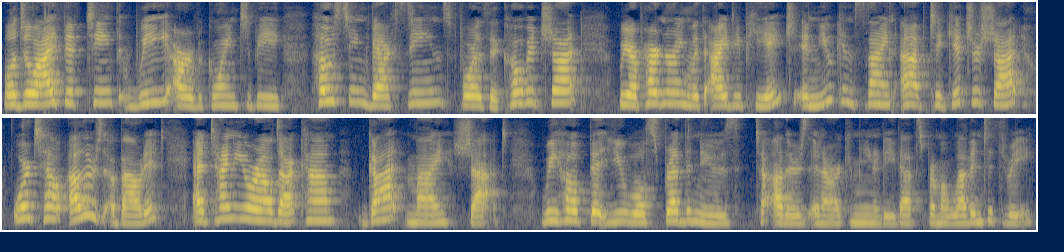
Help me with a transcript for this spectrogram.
Well, July 15th, we are going to be hosting vaccines for the COVID shot. We are partnering with IDPH, and you can sign up to get your shot or tell others about it at tinyurl.com. Got my shot. We hope that you will spread the news to others in our community. That's from 11 to 3.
